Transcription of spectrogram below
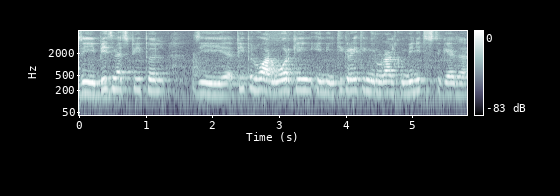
the business people, the uh, people who are working in integrating rural communities together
